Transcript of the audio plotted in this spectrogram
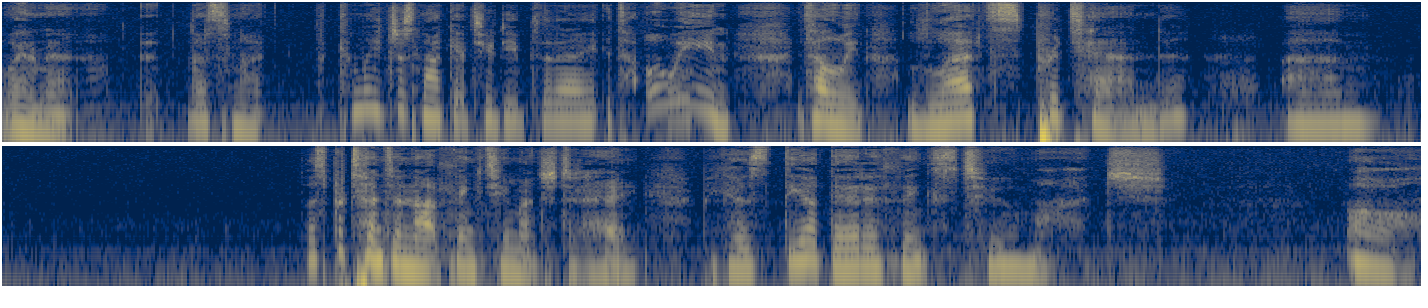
wait a minute. That's not. Can we just not get too deep today? It's Halloween. It's Halloween. Let's pretend. Um, let's pretend to not think too much today because Tia Tere thinks too much. Oh.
